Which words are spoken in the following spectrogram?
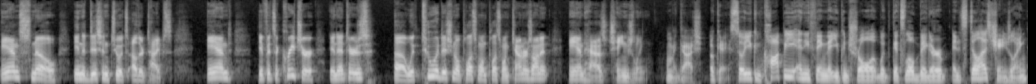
and snow in addition to its other types. And if it's a creature, it enters uh, with two additional plus one plus one counters on it and has changeling. Oh my gosh. Okay, so you can copy anything that you control. It with gets a little bigger, and it still has changeling.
